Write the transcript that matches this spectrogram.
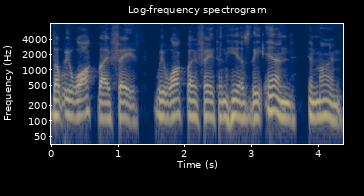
but we walk by faith. We walk by faith and he has the end in mind.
